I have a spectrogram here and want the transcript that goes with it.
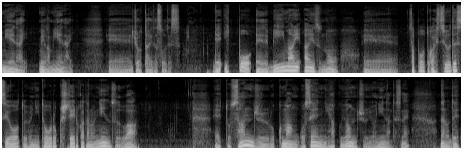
見えない、目が見えない、えー、状態だそうです。で、一方、えー、Be My Eyes の、えー、サポートが必要ですよというふうに登録している方の人数は、えっと、36万5244人なんですね。なので、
